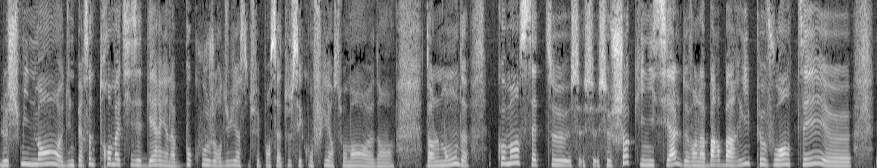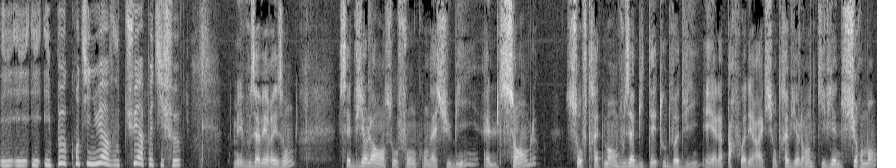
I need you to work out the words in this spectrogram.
le cheminement d'une personne traumatisée de guerre. Il y en a beaucoup aujourd'hui. Hein, ça nous fait penser à tous ces conflits en ce moment dans dans le monde. Comment cette ce, choc initial devant la barbarie peut vous hanter et- et- et peut continuer à vous tuer à petit feu? Mais vous avez raison. Cette violence, au fond, qu'on a subie, elle semble, sauf traitement, vous habiter toute votre vie. Et elle a parfois des réactions très violentes qui viennent sûrement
